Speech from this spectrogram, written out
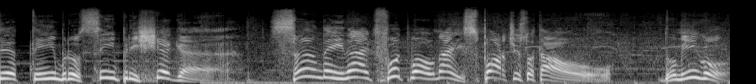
Setembro sempre chega. Sunday Night Football na Esportes Total. Domingo,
